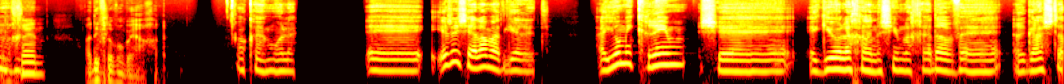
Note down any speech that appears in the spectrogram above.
מהמם. ולכן, עדיף לבוא ביחד. אוקיי, מעולה. אה, יש לי שאלה מאתגרת. היו מקרים שהגיעו אליך אנשים לחדר והרגשת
